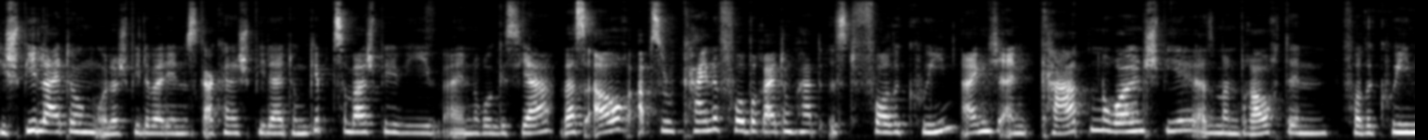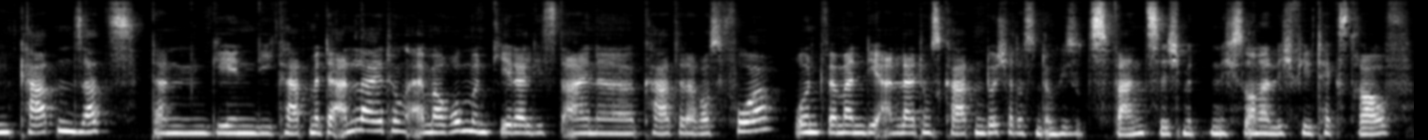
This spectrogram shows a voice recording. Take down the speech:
die Spielleitung oder Spiele, bei denen es gar keine Spielleitung gibt, zum Beispiel wie ein ruhiges Jahr. Was auch absolut keine Vorbereitung hat, ist For the Queen. Eigentlich ein Kartenrollenspiel, also man braucht den For the Queen Kartensatz. Dann gehen die Karten mit der Anleitung einmal rum und jeder liest eine Karte daraus vor. Und wenn man die Anleitungskarten durch hat, das sind irgendwie so 20 mit nicht sonderlich viel Text drauf,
